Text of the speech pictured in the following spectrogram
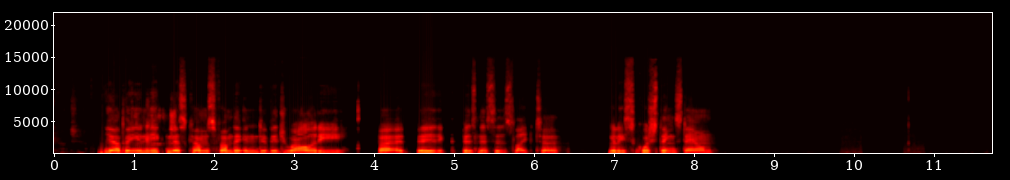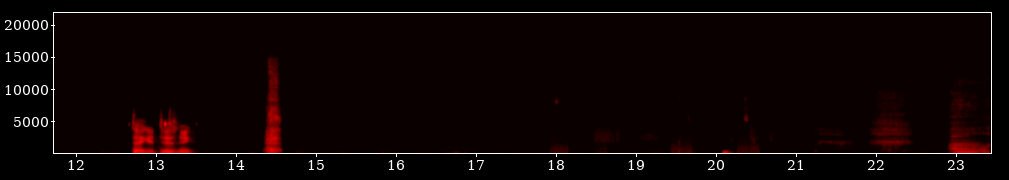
Gotcha. Yeah, the uniqueness comes from the individuality, but big businesses like to really squish things down. Dang it, Disney. Well,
